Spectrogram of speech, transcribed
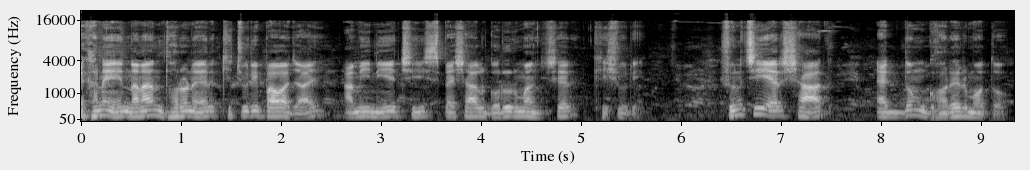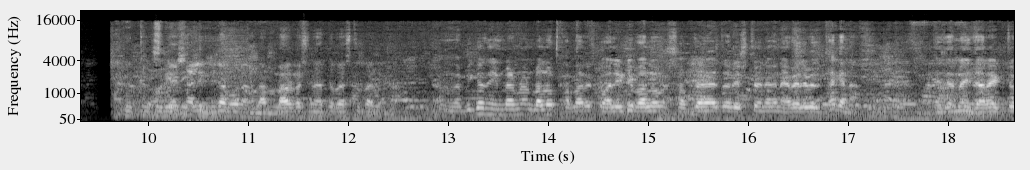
এখানে নানান ধরনের খিচুড়ি পাওয়া যায়। আমি নিয়েছি স্পেশাল গরুর মাংসের খিচুড়ি। শুনেছি এর স্বাদ একদম ঘরের মতো। বিকজ এনভায়রনমেন্ট ভালো খাবারের কোয়ালিটি ভালো সব জায়গায় তো রেস্টুরেন্ট এখন অ্যাভেলেবেল থাকে না। এই জন্যই যারা একটু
